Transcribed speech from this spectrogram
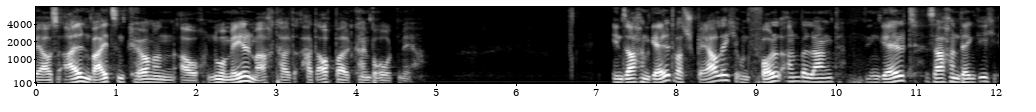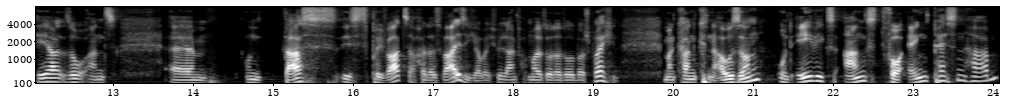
wer aus allen Weizenkörnern auch nur Mehl macht, hat, auch bald kein Brot mehr. In Sachen Geld, was spärlich und voll anbelangt, in Geldsachen denke ich eher so ans, ähm, und das ist Privatsache, das weiß ich, aber ich will einfach mal so darüber sprechen. Man kann knausern und ewig Angst vor Engpässen haben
